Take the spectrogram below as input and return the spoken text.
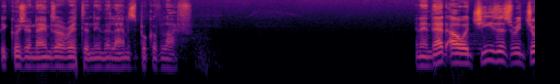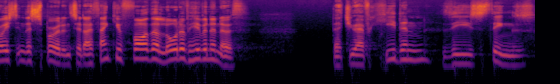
because your names are written in the Lamb's book of life. And in that hour, Jesus rejoiced in the Spirit and said, I thank you, Father, Lord of heaven and earth, that you have hidden these things.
